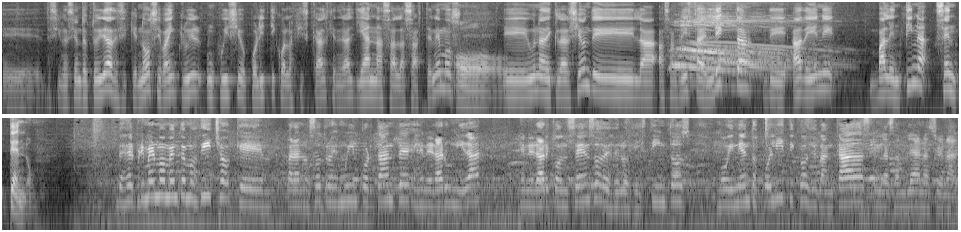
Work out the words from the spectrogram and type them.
eh, designación de autoridades y que no se va a incluir un juicio político a la fiscal general Diana Salazar. Tenemos Oh. eh, una declaración de la asambleísta electa de ADN, Valentina Centeno. Desde el primer momento hemos dicho que para nosotros es muy importante generar unidad, generar consenso desde los distintos movimientos políticos y bancadas en la Asamblea Nacional.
